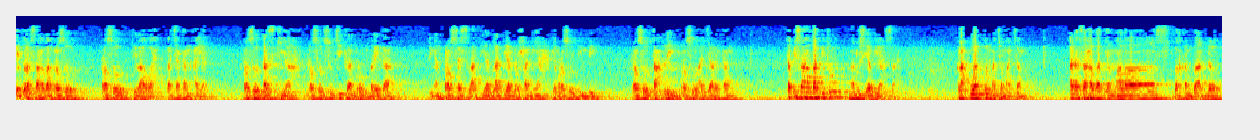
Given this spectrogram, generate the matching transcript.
Itulah sahabat Rasul. Rasul tilawah, bacakan ayat. Rasul tazkiyah, Rasul sucikan roh mereka dengan proses latihan-latihan rohaniah yang Rasul bimbing. Rasul taklim, Rasul ajarkan. Tapi sahabat itu manusia biasa. Kelakuan pun macam-macam. Ada sahabat yang malas, bahkan bandel.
